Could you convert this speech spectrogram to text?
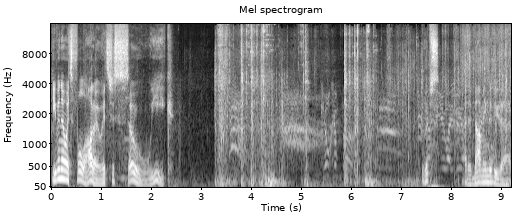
Even though it's full auto, it's just so weak. Whoops. I did not mean to do that.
